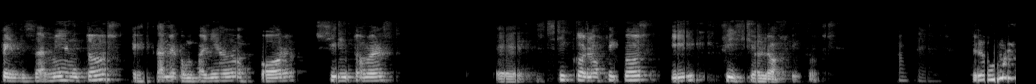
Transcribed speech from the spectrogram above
pensamientos están acompañados por síntomas eh, psicológicos y fisiológicos. Los más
